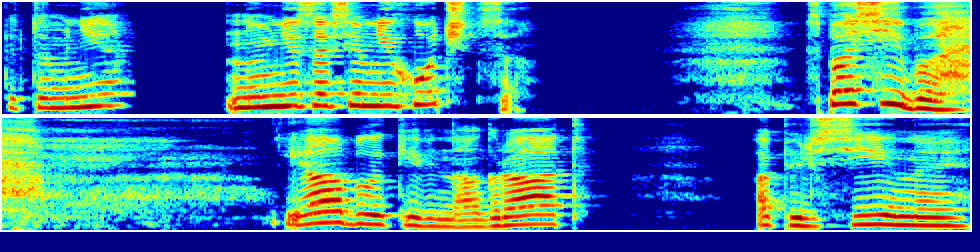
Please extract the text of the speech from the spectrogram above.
Это мне? Но мне совсем не хочется. Спасибо. Яблоки, виноград, апельсины.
